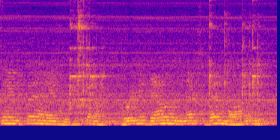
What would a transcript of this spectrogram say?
Same thing. We're just gonna bring it down to the next bend line.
